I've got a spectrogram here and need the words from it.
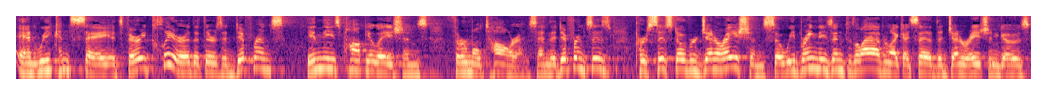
And we can say it's very clear that there's a difference in these populations thermal tolerance. And the differences persist over generations. So we bring these into the lab, and like I said, the generation goes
